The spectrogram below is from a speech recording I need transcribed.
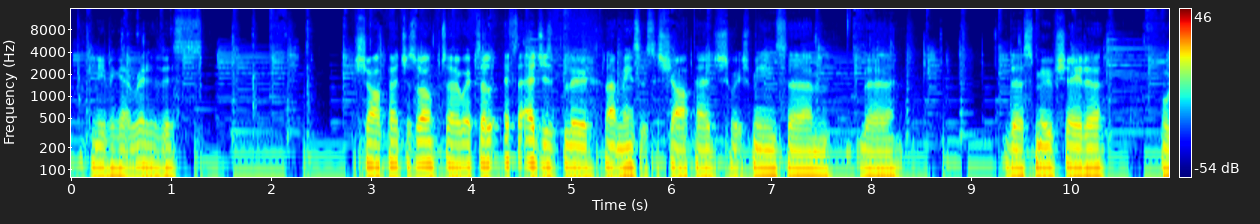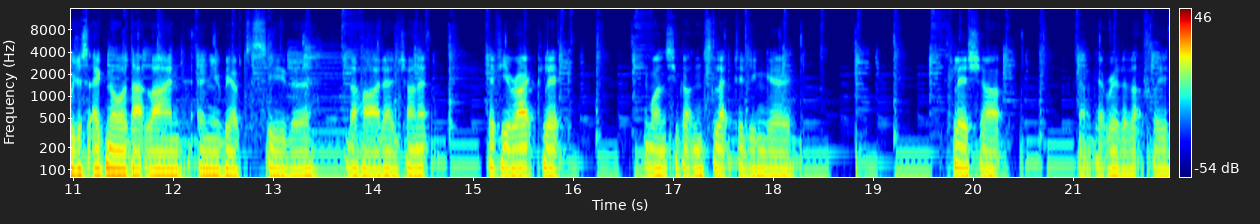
You can even get rid of this sharp edge as well. So if the if the edge is blue, that means it's a sharp edge, which means um, the the smooth shader will just ignore that line, and you'll be able to see the the hard edge on it. If you right click, once you've got them selected, you can go clear sharp. I'll get rid of that for you.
